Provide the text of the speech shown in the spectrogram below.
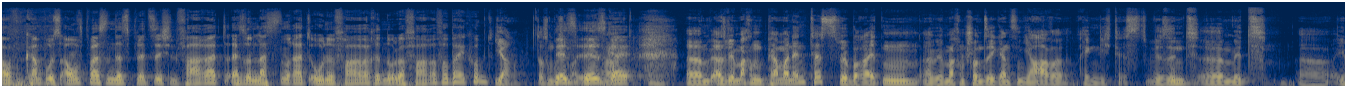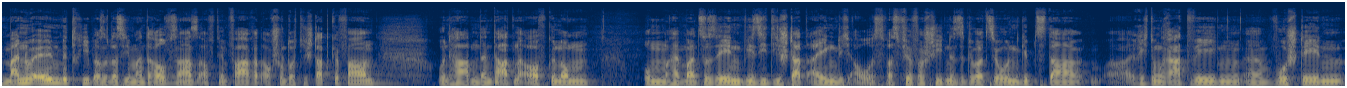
auf dem Campus aufpassen, dass plötzlich ein Fahrrad, also ein Lastenrad ohne Fahrerin oder Fahrer vorbeikommt? Ja, das muss Das- man. das ist ja. geil. Ähm, also wir machen permanent Tests, wir bereiten, äh, wir machen schon die ganzen Jahre eigentlich Tests. Wir sind äh, mit äh, im manuellen Betrieb, also dass jemand drauf saß auf dem Fahrrad, auch schon durch die Stadt gefahren und haben dann Daten aufgenommen, um halt mal zu sehen, wie sieht die Stadt eigentlich aus? Was für verschiedene Situationen gibt's da äh, Richtung Radwegen? Äh, wo stehen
